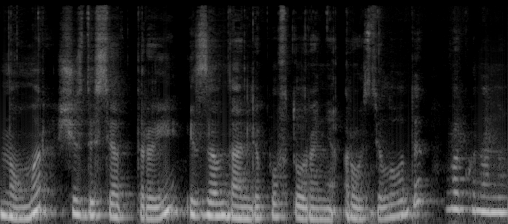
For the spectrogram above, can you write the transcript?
Номер 63 із завдань для повторення розділу 1 виконано.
